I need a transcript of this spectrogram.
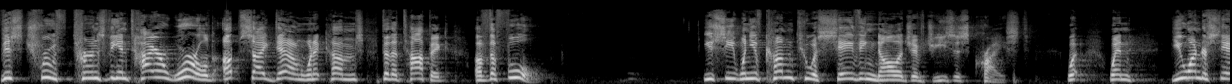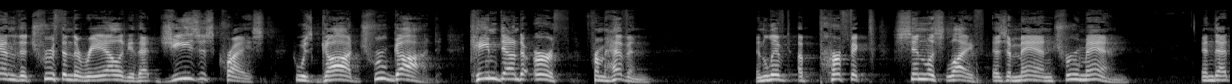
This truth turns the entire world upside down when it comes to the topic of the fool. You see, when you've come to a saving knowledge of Jesus Christ, when you understand the truth and the reality that Jesus Christ, who is God, true God, came down to earth from heaven and lived a perfect, sinless life as a man, true man, and that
